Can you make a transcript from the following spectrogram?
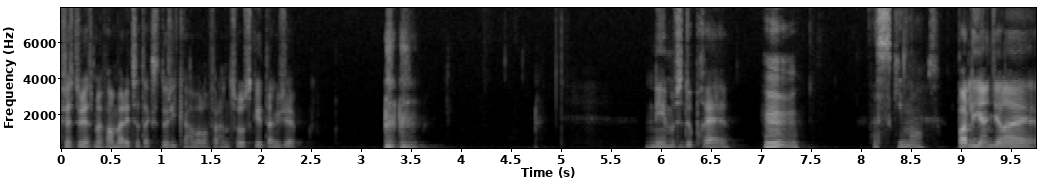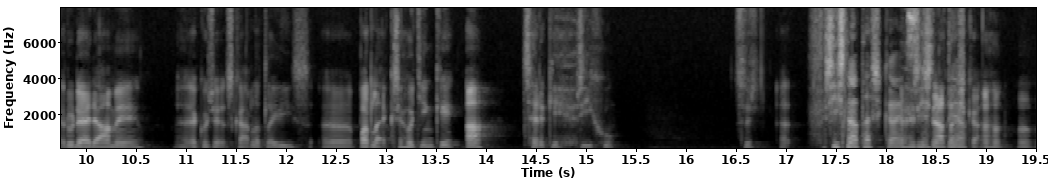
přestože jsme v Americe, tak se to říká volo francouzsky, takže nymphs du pré. Hmm. Hezký moc. Padlí andělé, rudé dámy, jakože Scarlet Ladies, uh, padlé křehotinky a dcerky hříchu. Což, hříšná taška, jasně. Hříšná taška, aha, aha.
